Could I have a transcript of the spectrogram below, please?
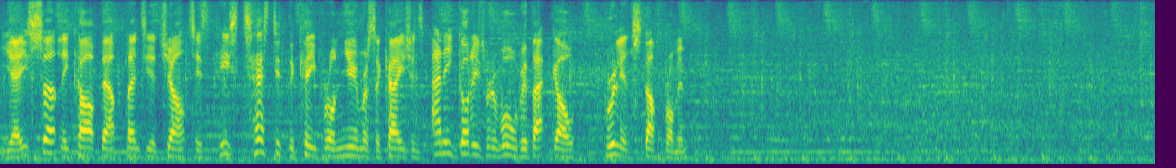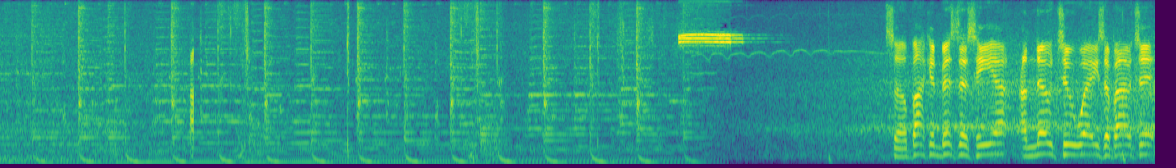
Yeah, he's certainly carved out plenty of chances. He's tested the keeper on numerous occasions, and he got his reward with that goal. Brilliant stuff from him. So back in business here, and no two ways about it.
